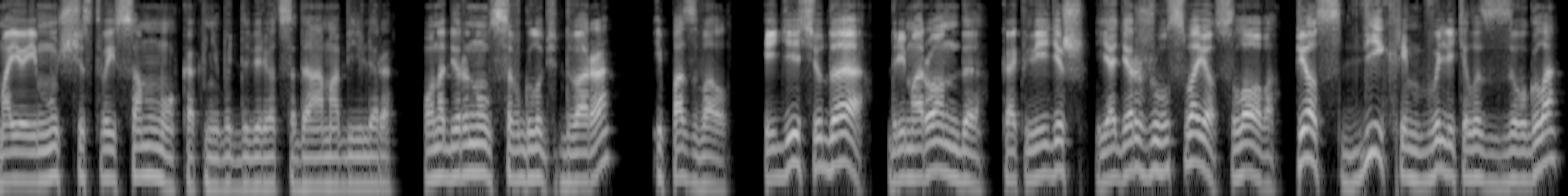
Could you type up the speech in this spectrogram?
Мое имущество и само как-нибудь доберется до Амобилера. Он обернулся вглубь двора и позвал. «Иди сюда, Дримаронда. Как видишь, я держу свое слово». Пес вихрем вылетел из-за угла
